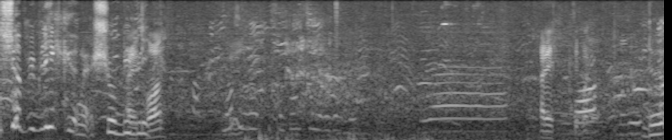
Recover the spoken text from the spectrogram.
Show public. Ouais, show Allez, biblique. 3. Non, c'est vrai, c'est pas si Allez, c'est prêt. Deux.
